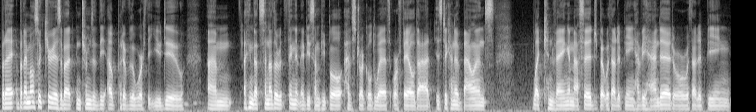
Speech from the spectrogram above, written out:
But I but I'm also curious about in terms of the output of the work that you do. Um, I think that's another thing that maybe some people have struggled with or failed at is to kind of balance like conveying a message, but without it being heavy-handed or without it being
